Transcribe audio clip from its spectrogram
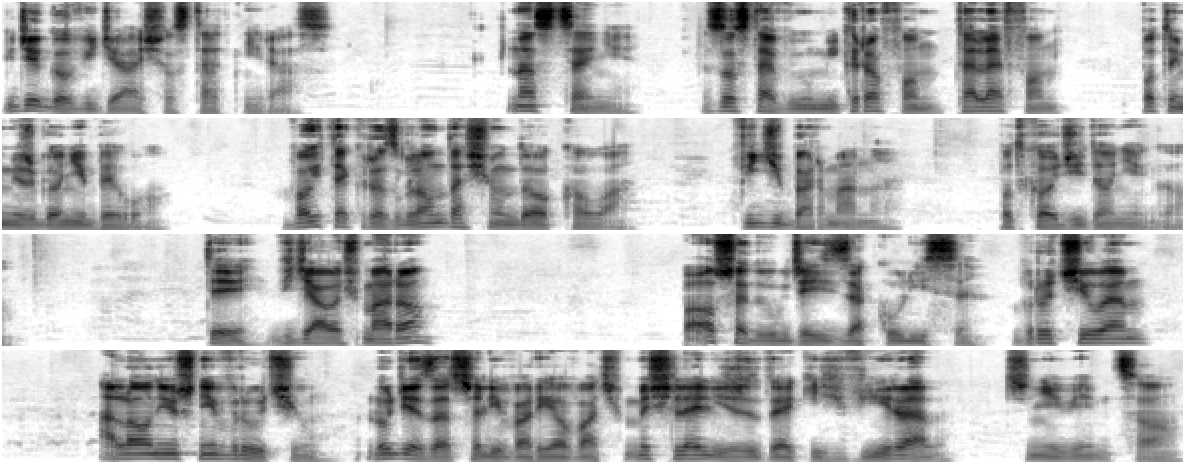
Gdzie go widziałaś ostatni raz? Na scenie. Zostawił mikrofon, telefon, potem już go nie było. Wojtek rozgląda się dookoła. Widzi barmana. Podchodzi do niego. Ty, widziałeś Maro? Poszedł gdzieś za kulisy. Wróciłem, ale on już nie wrócił. Ludzie zaczęli wariować. Myśleli, że to jakiś viral, czy nie wiem co.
